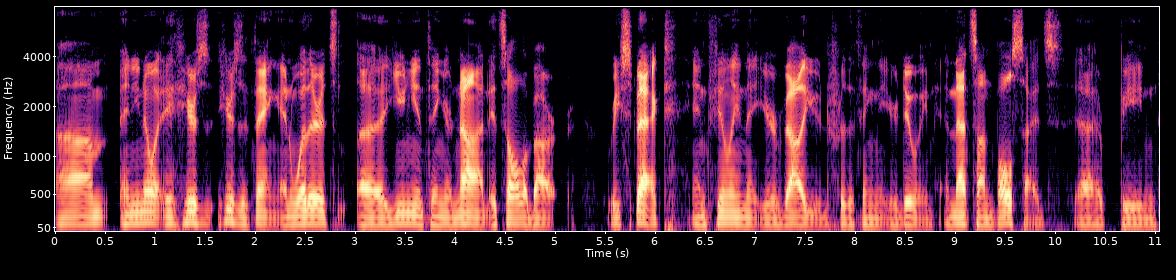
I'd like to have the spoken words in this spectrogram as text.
Um, and you know what? Here's here's the thing. And whether it's a union thing or not, it's all about respect and feeling that you're valued for the thing that you're doing. And that's on both sides. Uh, being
